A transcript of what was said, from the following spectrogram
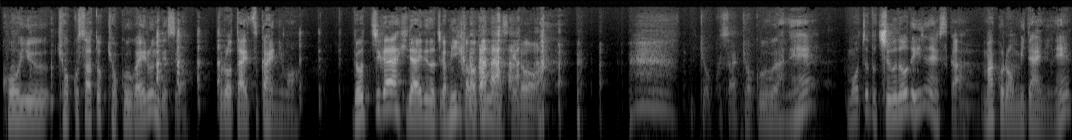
こういう極左と極右がいるんですよ。黒タイツ界にもどっちが左でどっちが右か分かんないんですけど。極左極右がねもうちょっと中道でいいじゃないですか。マクロンみたいにね。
